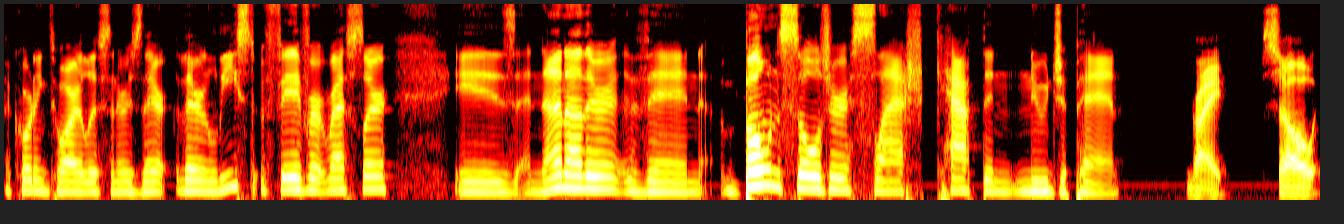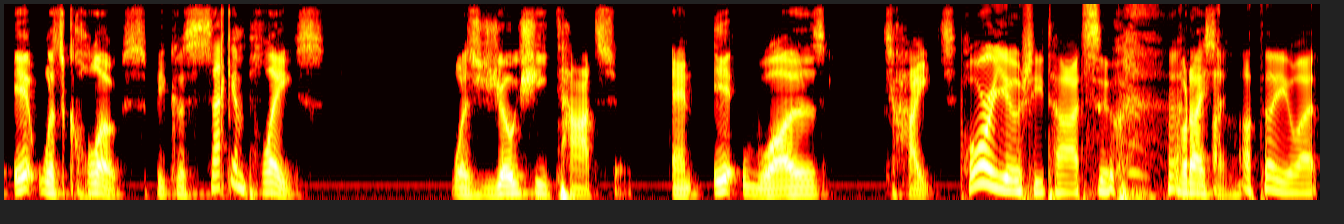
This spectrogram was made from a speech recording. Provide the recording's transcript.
according to our listeners, their their least favorite wrestler is none other than Bone Soldier slash Captain New Japan. Right. So it was close because second place was Yoshi Tatsu, and it was tight. Poor Yoshi Tatsu. what I say? I'll tell you what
